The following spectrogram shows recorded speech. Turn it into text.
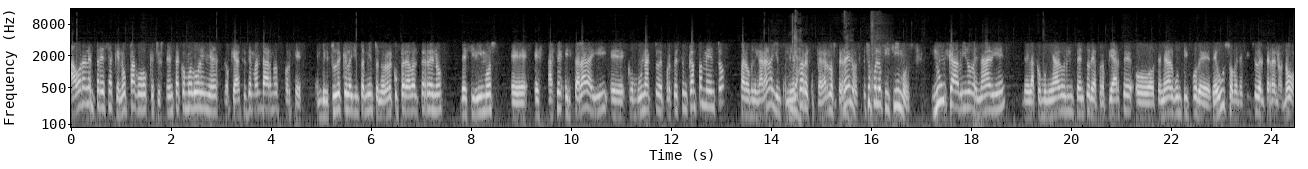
Ahora la empresa que no pagó, que se ostenta como dueña, lo que hace es demandarnos porque en virtud de que el ayuntamiento no recuperaba el terreno, decidimos eh, instalar ahí eh, como un acto de protesta un campamento para obligar al ayuntamiento a recuperar los terrenos. Eso fue lo que hicimos. Nunca ha habido de nadie de la comunidad un intento de apropiarse o tener algún tipo de, uso o beneficio del terreno. No.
